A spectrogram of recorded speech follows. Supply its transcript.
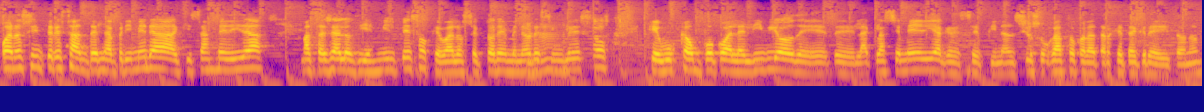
bueno, es interesante, es la primera quizás medida más allá de los 10 mil pesos que va a los sectores menores ingresos, que busca un poco al alivio de, de la clase media que se financió sus gastos con la tarjeta de crédito, ¿no?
